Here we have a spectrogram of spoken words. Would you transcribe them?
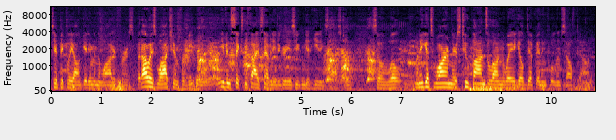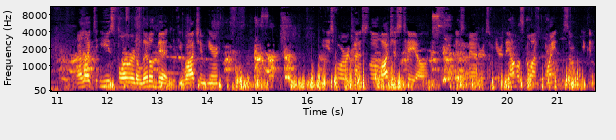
typically I'll get him in the water first. But I always watch him for heat, even 65, 70 degrees, you can get heat exhaustion. So we'll, when he gets warm, there's two ponds along the way. He'll dip in and cool himself down. I like to ease forward a little bit. If you watch him here, ease forward kind of slow. Watch his tail and his, mannerism here. They almost go on point, so you can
